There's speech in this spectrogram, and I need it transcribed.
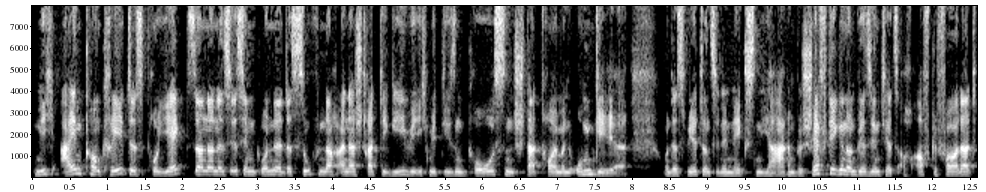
nicht ein konkretes Projekt, sondern es ist im Grunde das Suchen nach einer Strategie, wie ich mit diesen großen Stadträumen umgehe. Und das wird uns in den nächsten Jahren beschäftigen. Und wir sind jetzt auch aufgefordert,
